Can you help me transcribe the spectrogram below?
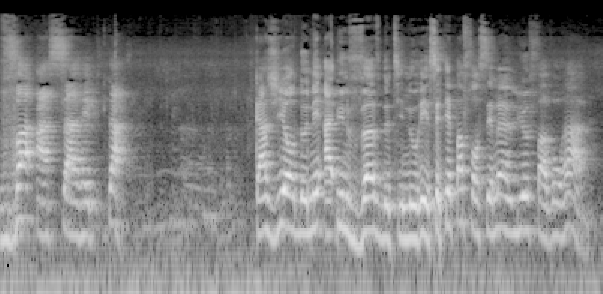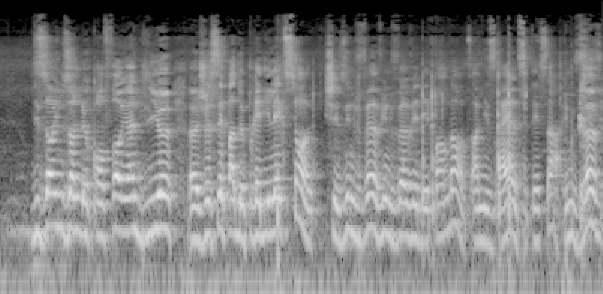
va à Sarepta. Car j'ai ordonné à une veuve de t'y nourrir. Ce n'était pas forcément un lieu favorable. Disons une zone de confort, un lieu, euh, je ne sais pas, de prédilection. Chez une veuve, une veuve est dépendante. En Israël, c'était ça. Une veuve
